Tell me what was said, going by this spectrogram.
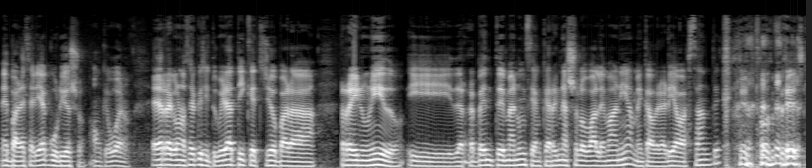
me parecería curioso. Aunque bueno, he de reconocer que si tuviera tickets yo para Reino Unido y de repente me anuncian que Reina solo va a Alemania, me cabrearía bastante. Entonces,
